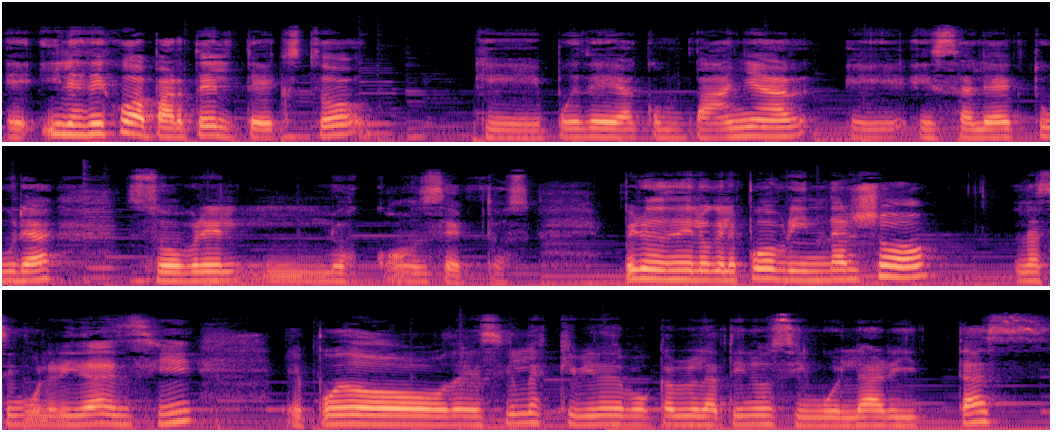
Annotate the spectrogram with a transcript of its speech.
Eh, y les dejo aparte el texto que puede acompañar eh, esa lectura sobre los conceptos. Pero desde lo que les puedo brindar yo, la singularidad en sí, puedo decirles que viene del vocablo latino singularitas,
